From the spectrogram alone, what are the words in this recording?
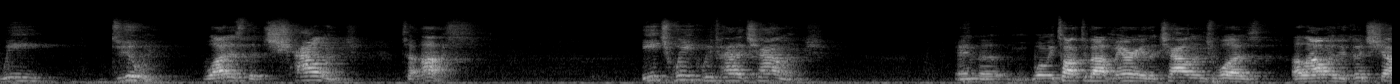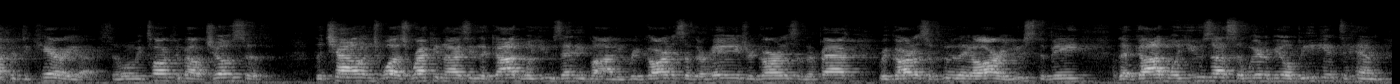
we doing? What is the challenge to us? Each week we've had a challenge. And the, when we talked about Mary, the challenge was allowing the Good Shepherd to carry us. And when we talked about Joseph, the challenge was recognizing that God will use anybody, regardless of their age, regardless of their past, regardless of who they are or used to be. That God will use us and we're to be obedient to Him,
